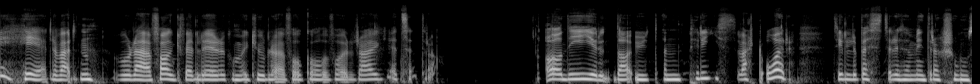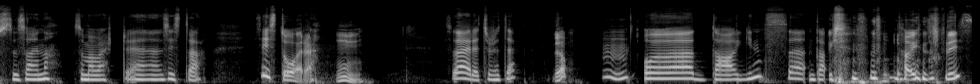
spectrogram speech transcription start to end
i hele verden. Hvor det er fagkvelder, det kommer kule folk og holder foredrag, etc. Og de gir da ut en pris hvert år til det beste liksom, interaksjonsdesignet som har vært eh, siste, siste året. Mm. Så det er rett og slett det. Ja. Mm. Og dagens, eh, dagens, dagens pris,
